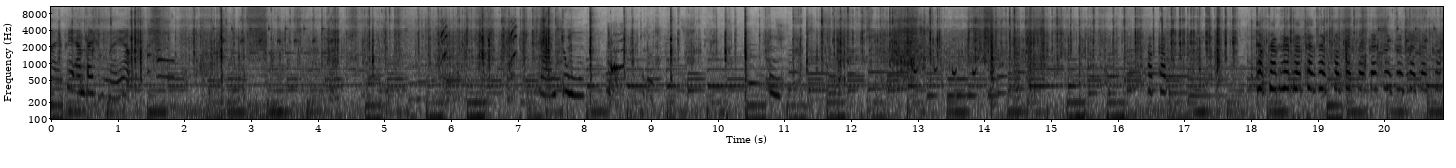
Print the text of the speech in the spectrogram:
ใช่พี่แอมไปถึงไหนอะนานจุงอืมครับครับทักทักทักทักทักทักทักทักทักทักทักทักทักทักทัก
